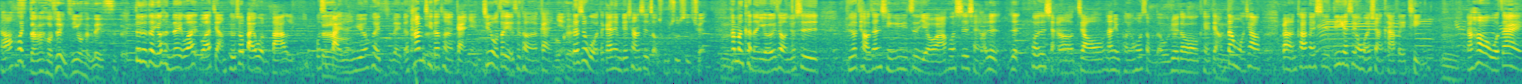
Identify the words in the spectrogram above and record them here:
然后会大家好像已经有很类似的，对对对，有很类。我要我要讲，比如说百吻巴黎，或是百人约会之类的，他们其实都同一个概念。其实我这个也是同一个概念但是我的概念比较像是走出舒适圈。嗯他们可能有一种就是，比如说挑战情欲自由啊，或是想要认认，或是想要交男女朋友或什么的，我觉得都 OK 这样。但我叫百人咖啡是第一个是因为我很喜欢咖啡厅，嗯，然后我在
